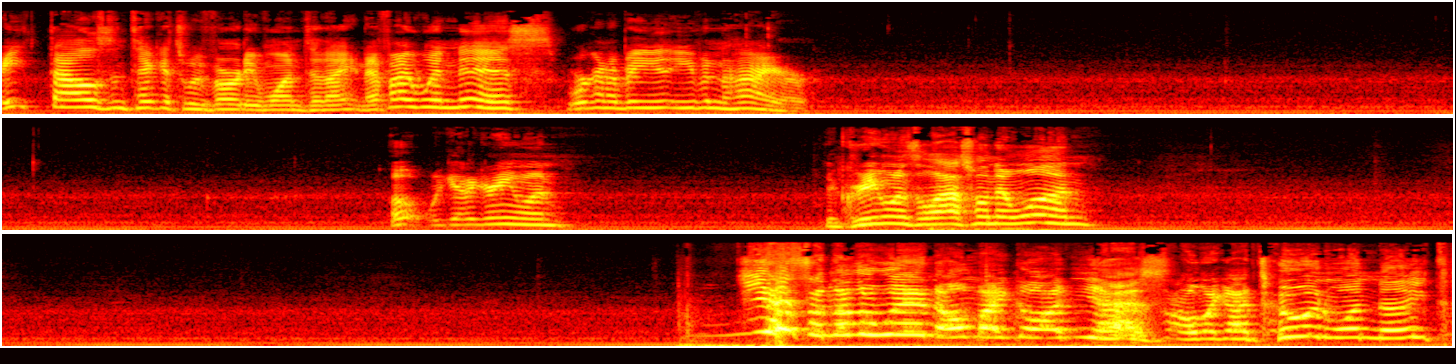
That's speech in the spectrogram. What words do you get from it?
8,000 tickets we've already won tonight. And if I win this, we're going to be even higher. Oh, we got a green one. The green one's the last one that won. Yes, another win! Oh my god, yes! Oh my god, two in one night!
